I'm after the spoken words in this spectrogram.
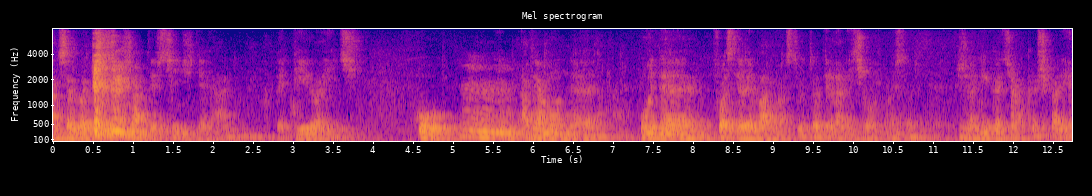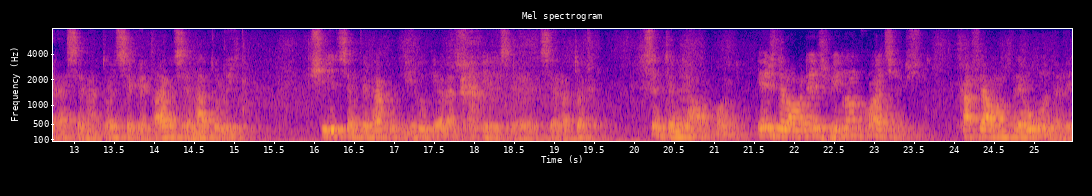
am sărbătorit la 75 de ani, pe Piru aici, cu... Aveam un, uh, un uh, fost elev al nostru, tot de la liceul nostru, Jănică Geacăș, care era senator, secretarul Senatului. Și el se întâlnea cu Piru, că era și Piru se- senator. Se întâlneau acolo. Ești de la Onești, vină încoace. Și cafeaua împreună, le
